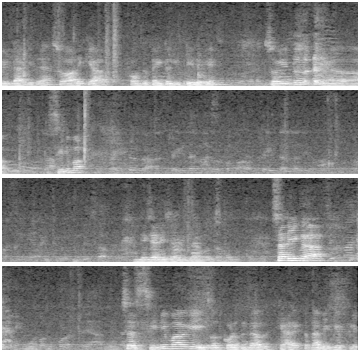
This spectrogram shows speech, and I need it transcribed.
ಬಿಲ್ಡ್ ಆಗಿದೆ. ಸೊ ಅದಕ್ಕೆ ಒಂದು ಟೈಟಲ್ ಇಟ್ಟಿದ್ದೀವಿ. ಸೊ ಇನ್ನು ಸಿನಿಮಾ ನಿಜ ನಿಜ ನಿಜ. ಸರ್, ಈಗ ಸರ್, ಸಿನಿಮಾಗೆ ಹಿಂಗೆ ಅಂದ್ಕೊಳ್ಳೋದಂದ್ರೆ ಅದು ಕ್ಯಾರೆಕ್ಟರ್ ನಾವು ಹೆಂಗೆ ಪ್ಲೇ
